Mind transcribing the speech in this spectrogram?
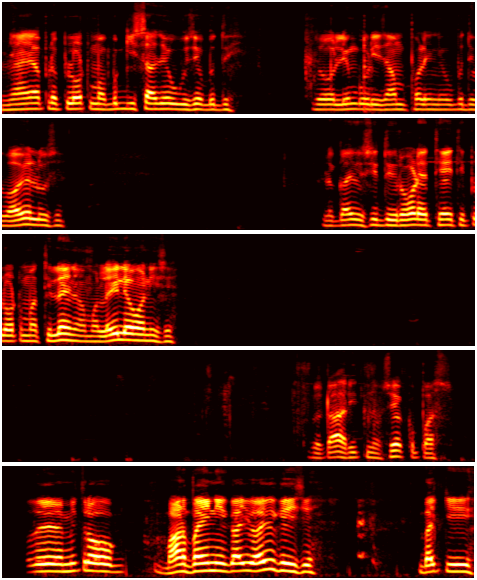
ન્યાય આપણે પ્લોટમાં બગીચા જેવું છે બધું જો લીંબુડી જામફળી ને એવું બધું વાવેલું છે. એટલે ગાયું સીધી રોડેથી અહીંથી પ્લોટમાંથી લઈને આમાં લઈ લેવાની છે. આ રીતનો છે કપાસ. હવે મિત્રો, ભાણભાઈની ગાયો આવી ગઈ છે. બાકી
